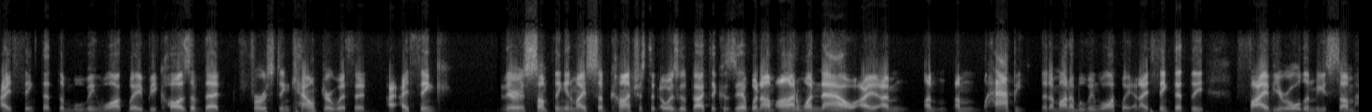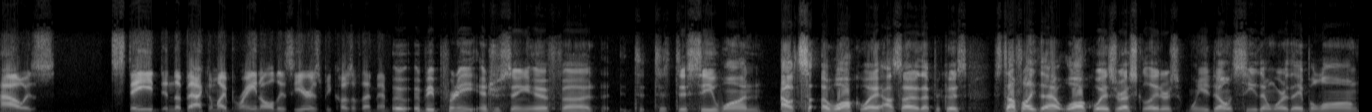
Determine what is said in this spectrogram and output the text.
I think that the moving walkway, because of that first encounter with it, I, I think there is something in my subconscious that always goes back to because yeah, when I'm on one now, I, I'm I'm I'm happy that I'm on a moving walkway, and I think that the five year old in me somehow is stayed in the back of my brain all these years because of that memory. It- It'd be pretty interesting if uh, to, to, to see one outside a walkway outside of that because stuff like that, walkways or escalators, when you don't see them where they belong,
